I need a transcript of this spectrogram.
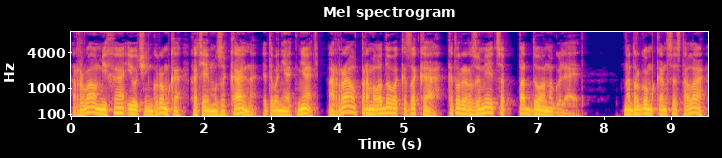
рвал меха и очень громко, хотя и музыкально, этого не отнять, орал про молодого казака, который, разумеется, по дону гуляет. На другом конце стола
